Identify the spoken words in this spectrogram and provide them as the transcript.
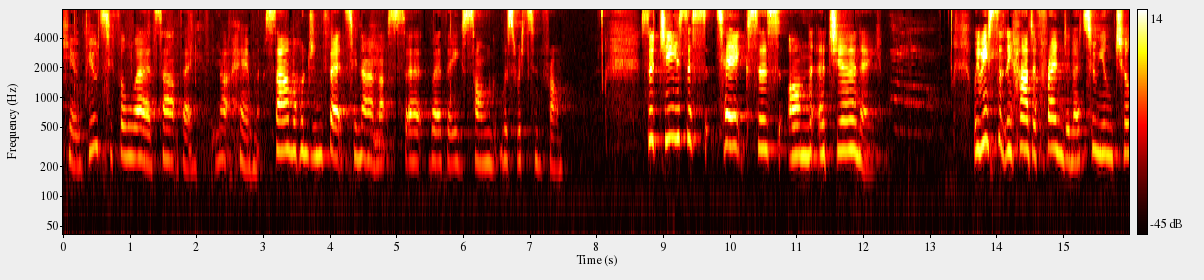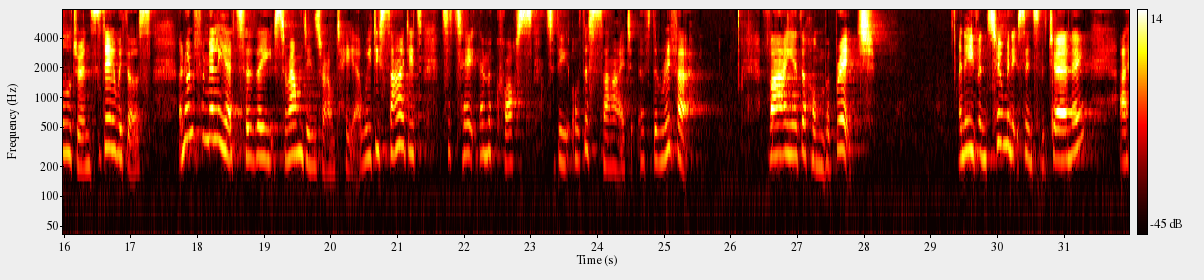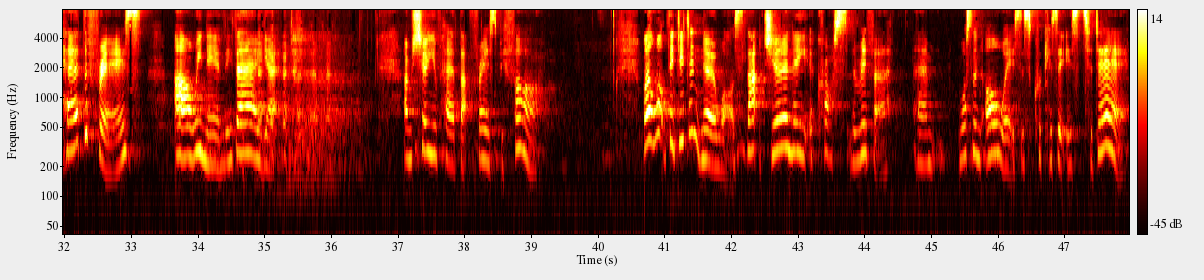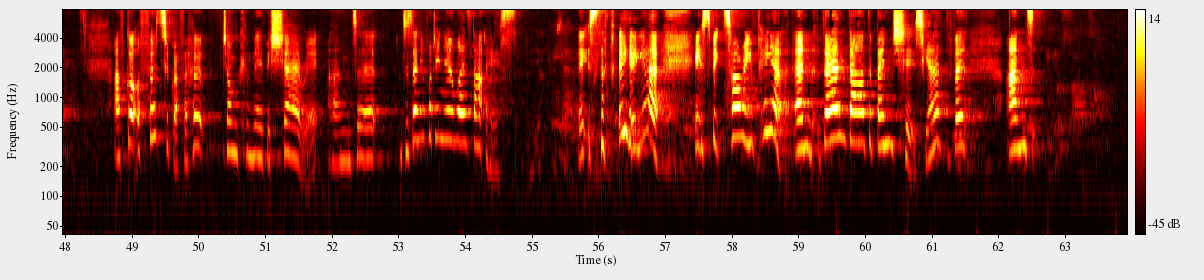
Thank you. Beautiful words, aren't they? That hymn. Psalm 139, that's uh, where the song was written from. So Jesus takes us on a journey. We recently had a friend and her two young children stay with us and unfamiliar to the surroundings around here, we decided to take them across to the other side of the river via the Humber Bridge. And even two minutes into the journey, I heard the phrase, are we nearly there yet? I'm sure you've heard that phrase before. Well, what they didn't know was that journey across the river um, wasn't always as quick as it is today. I've got a photograph. I hope John can maybe share it. And uh, does anybody know where that is? It's the pier, yeah. It's Victoria Pier. And then there are the benches, yeah. And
